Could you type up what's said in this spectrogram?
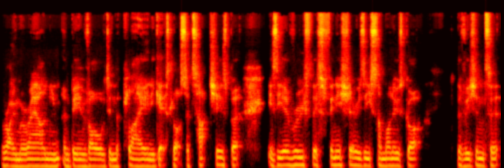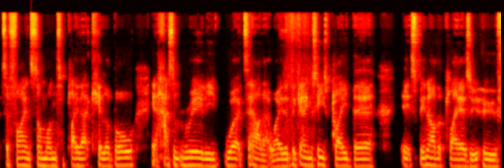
roam around and, and, be involved in the play and he gets lots of touches. But is he a ruthless finisher? Is he someone who's got the vision to to find someone to play that killer ball? It hasn't really worked out that way. The, the games he's played there, it's been other players who, who've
